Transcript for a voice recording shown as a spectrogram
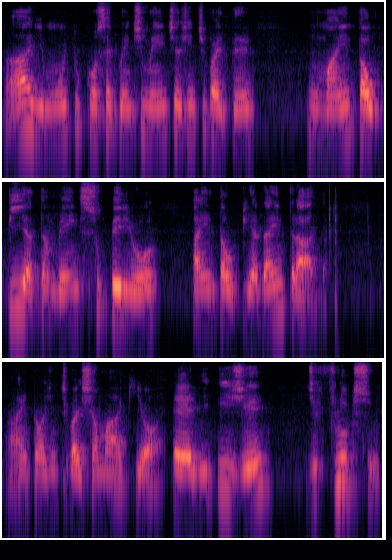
tá? e muito consequentemente a gente vai ter uma entalpia também superior à entalpia da entrada. Tá? Então a gente vai chamar aqui ó, L e G de fluxo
